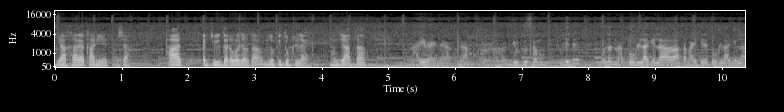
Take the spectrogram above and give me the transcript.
ह्या सगळ्या खाणी आहेत. अशा. हा ॲक्च्युली दरवाजा होता जो की तुटला आहे. म्हणजे आता नाही राहिला आहे आपला. ड्यू टू सम म्हणजे ते बोलत ना तोडला गेला आता माहिती नाही तोडला गेला.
